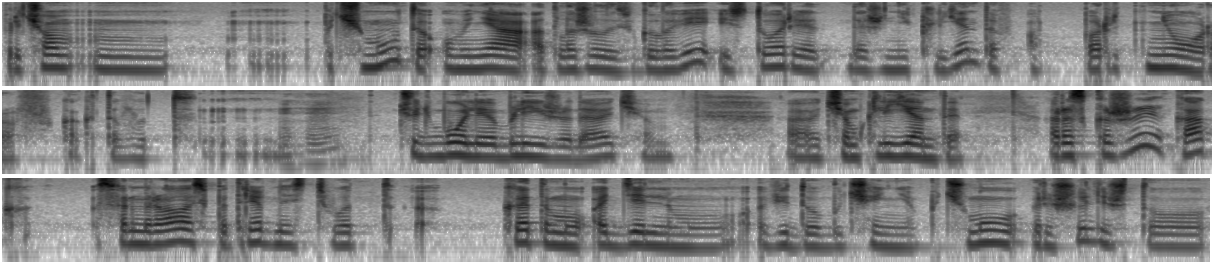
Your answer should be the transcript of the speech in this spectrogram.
Причем почему-то у меня отложилась в голове история даже не клиентов, а партнеров, как-то вот угу. чуть более ближе, да, чем, э, чем клиенты. Расскажи, как сформировалась потребность вот э, к этому отдельному виду обучения? Почему решили, что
